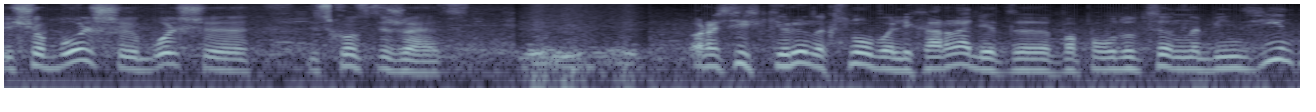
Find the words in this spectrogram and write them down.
еще больше и больше дисконт снижается. Российский рынок снова лихорадит э, по поводу цен на бензин.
